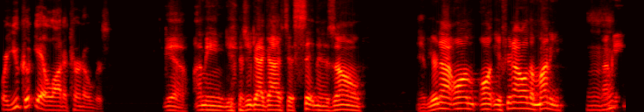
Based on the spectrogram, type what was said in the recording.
where you could get a lot of turnovers. Yeah, I mean, because you got guys just sitting in the zone. If you're not on on, if you're not on the money, mm-hmm. I mean,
